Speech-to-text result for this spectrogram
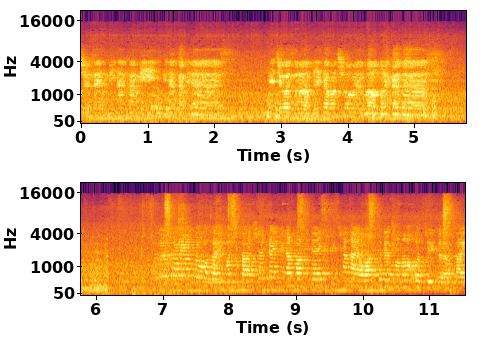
終点みなかみみなかみです越後様みなか町方面の乗り換えですありがとうございました。終点みなかみです。車内お忘れ物ご注意ください。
